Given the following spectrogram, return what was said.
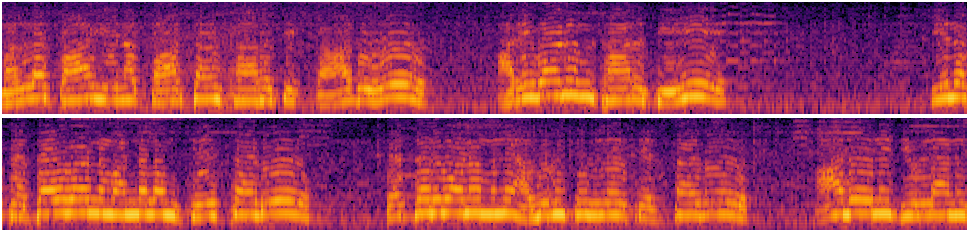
మల్లప్ప ఈయన పార్థ సారథి కాదు. అరివాణం సారథి. ఈయన పెద్దరివాణ మండలం చేస్తాడు. పెద్దరివాణంని అభివృద్ధిలో తెస్తాడు. ఆదోని జిల్లాను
